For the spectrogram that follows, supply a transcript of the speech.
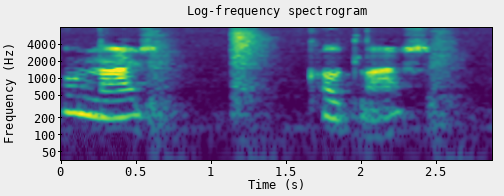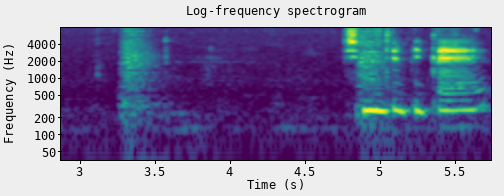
Bunlar kodlar. Şimdi bir de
